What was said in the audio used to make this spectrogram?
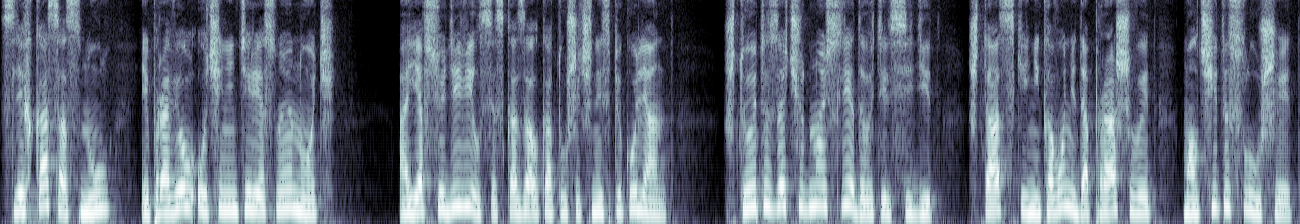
слегка соснул и провел очень интересную ночь. А я все дивился, сказал катушечный спекулянт. Что это за чудной следователь сидит? Штатский, никого не допрашивает, молчит и слушает.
